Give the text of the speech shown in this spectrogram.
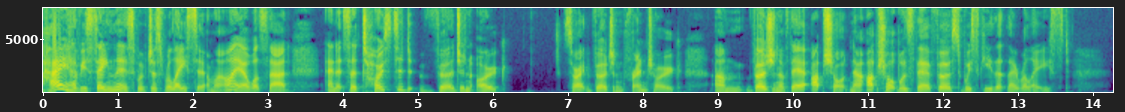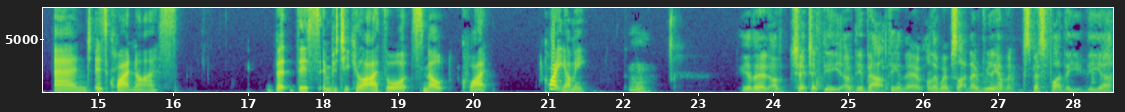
Hey, have you seen this? We've just released it. I'm like, Oh, yeah, what's that? And it's a toasted virgin oak, sorry, virgin French oak um, version of their Upshot. Now, Upshot was their first whiskey that they released, and it's quite nice. But this in particular, I thought smelt quite, quite yummy. Yeah, I've checked, checked the uh, the about thing in their on their website. They really haven't specified the the uh,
